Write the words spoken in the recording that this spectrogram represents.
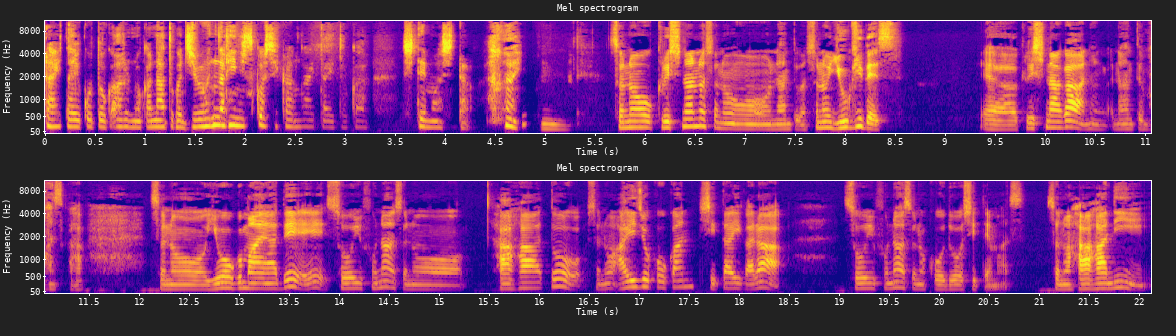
伝えたいことがあるのかなとか、自分なりに少し考えたりとかしてました。はい。うん、そのクリュナのその、なんていうか、その遊戯です。クリュナが、なんて言いますか、その、ヨーグマヤで、そういうふうな、その、母とその愛情交換したいから、そういうふうなその行動をしてます。その母に、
